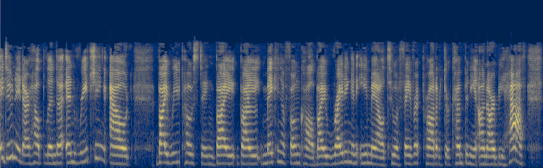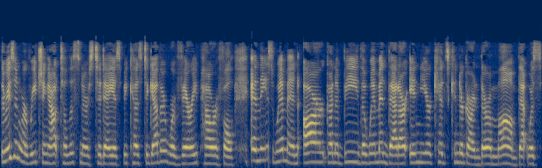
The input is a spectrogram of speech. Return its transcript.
They do need our help, Linda, and reaching out by reposting, by by making a phone call, by writing an email to a favorite product or company on our behalf. The reason we're reaching out to listeners today is because together we're very powerful. And these women are going to be the women that are in your kids' kindergarten. They're a mom that was,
